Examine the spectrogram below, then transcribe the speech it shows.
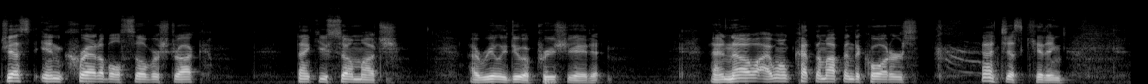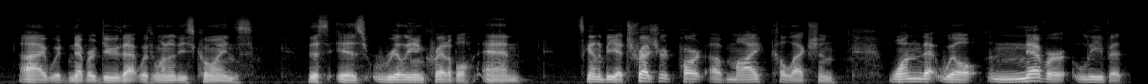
just incredible Silverstruck. Thank you so much. I really do appreciate it. And no, I won't cut them up into quarters. just kidding. I would never do that with one of these coins. This is really incredible and it's going to be a treasured part of my collection, one that will never leave it.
